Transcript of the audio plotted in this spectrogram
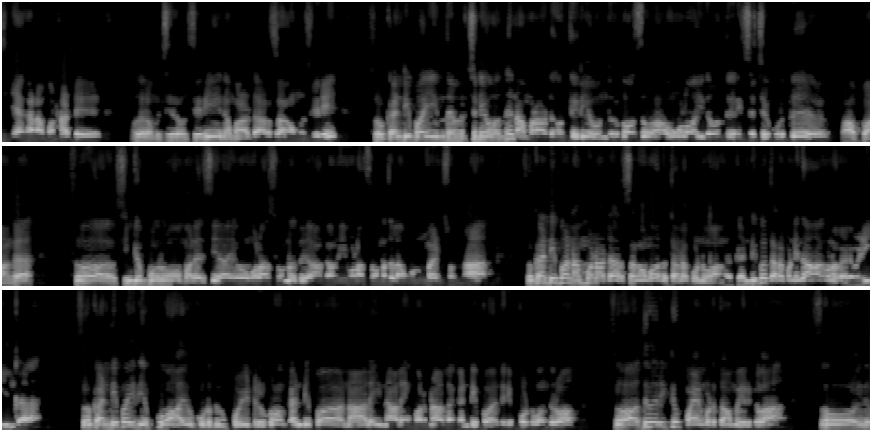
செஞ்சாங்க நம்ம நாட்டு முதலமைச்சரும் சரி நம்ம நாட்டு அரசாங்கமும் சரி. ஸோ கண்டிப்பாக இந்த பிரச்சனையும் வந்து நம்ம நாட்டுக்கும் தெரிய வந்திருக்கும். ஸோ அவங்களும் இதை வந்து ரிசர்ச்சை கொடுத்து பார்ப்பாங்க. ஸோ சிங்கப்பூரும் மலேசியா இவங்கெல்லாம் சொன்னது ஆகாம இவங்கெல்லாம் சொன்னதெல்லாம் உண்மைன்னு சொன்னால் ஸோ கண்டிப்பாக நம்ம நாட்டு அரசாங்கமும் அதை தடை பண்ணுவாங்க. கண்டிப்பாக தடை பண்ணி தான் ஆகணும் வேறு வழி இல்லை. ஸோ கண்டிப்பாக இது எப்போ ஆய்வு கூடத்துக்கு போயிட்டு இருக்கோம். கண்டிப்பாக நாளை நாளை மறுநாளில் கண்டிப்பாக இந்த ரிப்போர்ட் வந்துடும் ஸோ அது வரைக்கும் பயன்படுத்தாமல் இருக்கலாம். ஸோ இது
